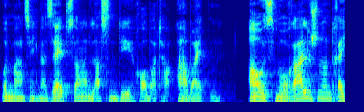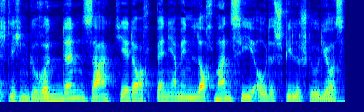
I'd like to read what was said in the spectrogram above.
und machen es nicht mehr selbst, sondern lassen die Roboter arbeiten. Aus moralischen und rechtlichen Gründen sagt jedoch Benjamin Lochmann, CEO des Spielestudios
